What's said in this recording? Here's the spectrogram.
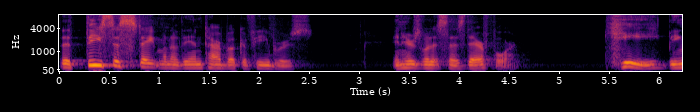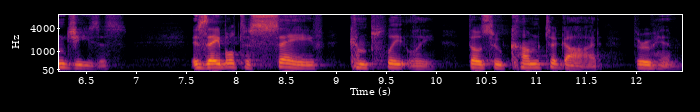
the thesis statement of the entire book of Hebrews. And here's what it says Therefore, he, being Jesus, is able to save completely those who come to God through him,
